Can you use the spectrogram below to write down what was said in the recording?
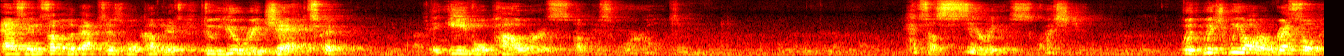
as in some of the baptismal covenants, do you reject the evil powers of this world? That's a serious question with which we ought to wrestle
